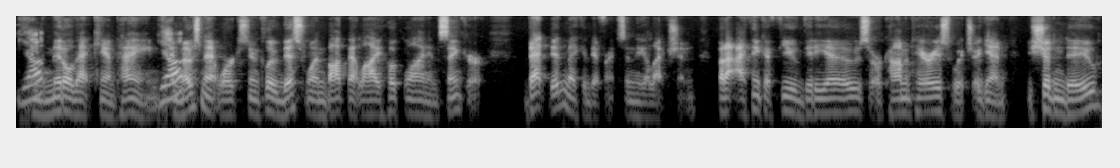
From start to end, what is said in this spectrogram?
yep. in the middle of that campaign. Yep. And most networks, to include this one, bought that lie hook, line, and sinker. That did make a difference in the election. But I think a few videos or commentaries, which again, you shouldn't do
